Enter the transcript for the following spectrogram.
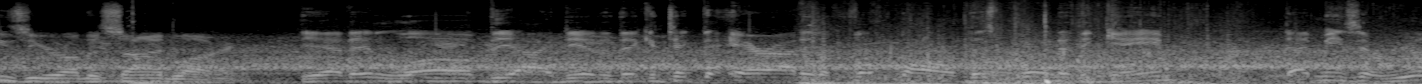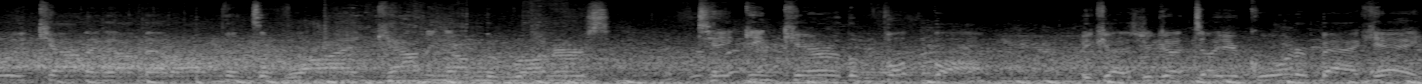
easier on the sideline. Yeah, they love the idea that they can take the air out of the football at this point of the game. That means they're really counting on that offensive line, counting on the runners, taking care of the football. Because you're going to tell your quarterback, hey,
